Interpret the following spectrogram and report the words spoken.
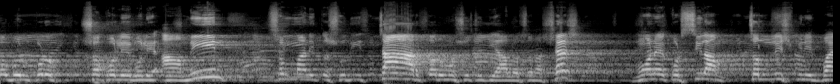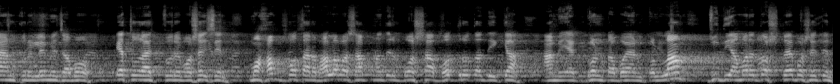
কবুল করুক। সকলে বলি আমিন। সম্মানিত শুধু চার কর্মসূচি দিয়ে আলোচনা শেষ। মনে করছিলাম চল্লিশ মিনিট বয়ান করে নেমে যাব এত রাত করে বসাইছেন। মহাব্বত আর ভালোবাসা আপনাদের বসা ভদ্রতা দেখা আমি এক ঘণ্টা বয়ান করলাম যদি আমার দশটায় বসাইতেন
